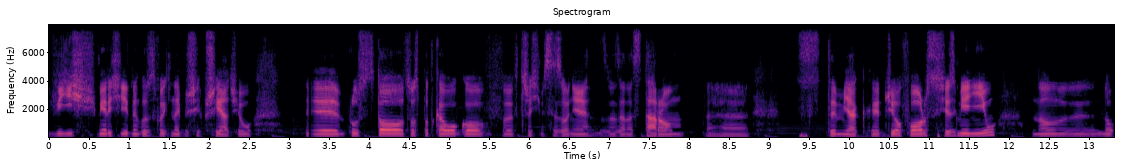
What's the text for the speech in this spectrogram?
widzi śmierć jednego ze swoich najbliższych przyjaciół. Y, plus to, co spotkało go w, w trzecim sezonie, związane z Tarą, y, z tym jak Geoforce się zmienił. No, y, no,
